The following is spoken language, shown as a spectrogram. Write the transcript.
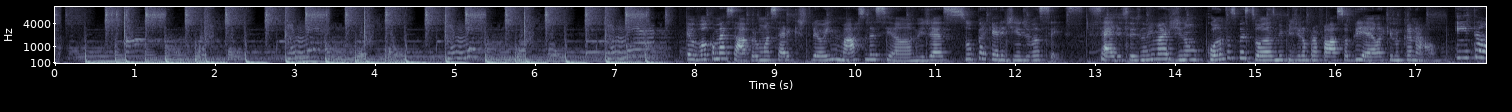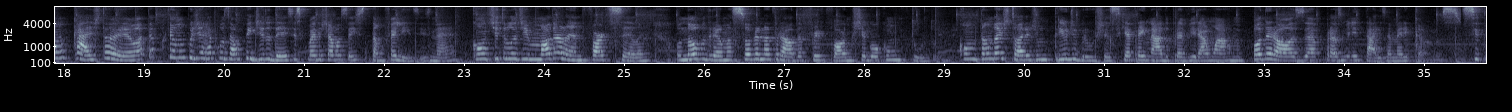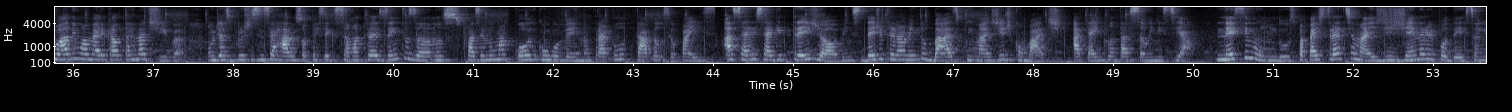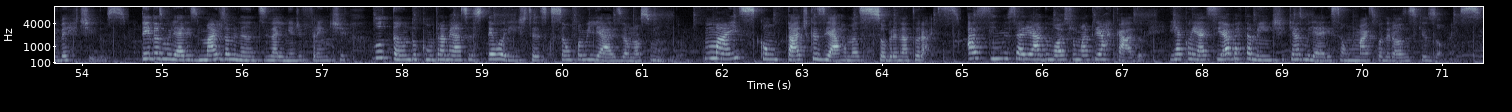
Começar por uma série que estreou em março desse ano e já é super queridinha de vocês. Sério, vocês não imaginam quantas pessoas me pediram pra falar sobre ela aqui no canal. Então, cá estou eu, até porque eu não podia recusar um pedido desses que vai deixar vocês tão felizes, né? Com o título de Motherland Fort Salem, o novo drama sobrenatural da Freeform chegou com tudo. Contando a história de um trio de bruxas que é treinado para virar uma arma poderosa para os militares americanos. Situado em uma América alternativa, onde as bruxas encerraram sua perseguição há 300 anos, fazendo um acordo com o governo para lutar pelo seu país. A série segue três jovens, desde o treinamento básico em magia de combate até a implantação inicial. Nesse mundo, os papéis tradicionais de gênero e poder são invertidos, tendo as mulheres mais dominantes na linha de frente, lutando contra ameaças terroristas que são familiares ao nosso mundo, mas com táticas e armas sobrenaturais. Assim, o seriado mostra um matriarcado e reconhece abertamente que as mulheres são mais poderosas que os homens.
